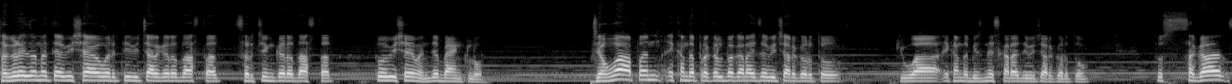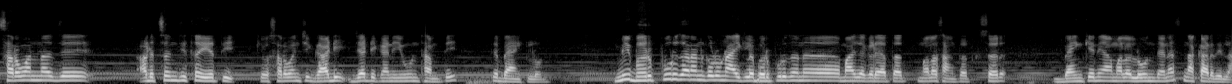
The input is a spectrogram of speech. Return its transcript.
सगळेजण त्या विषयावरती विचार करत असतात सर्चिंग करत असतात तो विषय म्हणजे बँक लोन जेव्हा आपण एखादा प्रकल्प करायचा विचार करतो किंवा एखादा बिझनेस करायचा विचार करतो तो सगळा सर्वांना जे अडचण जिथं येते किंवा सर्वांची गाडी ज्या ठिकाणी येऊन थांबते ते बँक लोन मी भरपूर जणांकडून ऐकलं भरपूर जण माझ्याकडे येतात मला सांगतात सर बँकेने आम्हाला लोन देण्यास नकार दिला.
